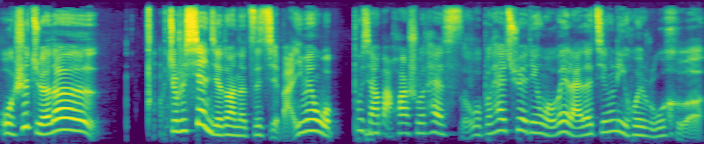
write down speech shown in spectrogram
我是觉得，就是现阶段的自己吧，因为我不想把话说太死，我不太确定我未来的经历会如何。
